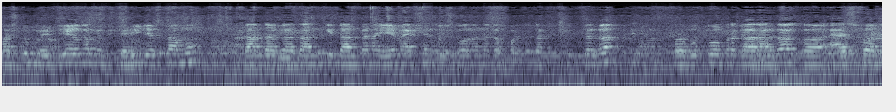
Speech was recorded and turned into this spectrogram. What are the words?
ఫస్ట్ మెటీరియల్గా మేము స్టడీ చేస్తాము. దాని దగ్గర దానికి దానిపైన ఏం యాక్షన్ తీసుకోవాలన్నాక ఖచ్చితంగా ప్రభుత్వం ప్రకారంగా as per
